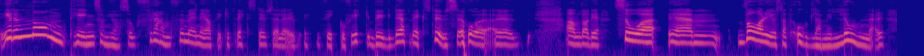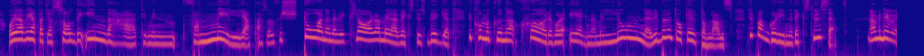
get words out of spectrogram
är det någonting som jag såg framför mig när jag fick ett växthus eller fick och fick, byggde ett växthus och eh, anlade det. Så eh, var det just att odla meloner. Och jag vet att jag sålde in det här till min familj. Att, alltså förstår ni när vi är klara med det här växthusbygget. Vi kommer kunna skörda våra egna meloner. Vi behöver inte åka utomlands. Vi bara går in i växthuset. Ja, men det var,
